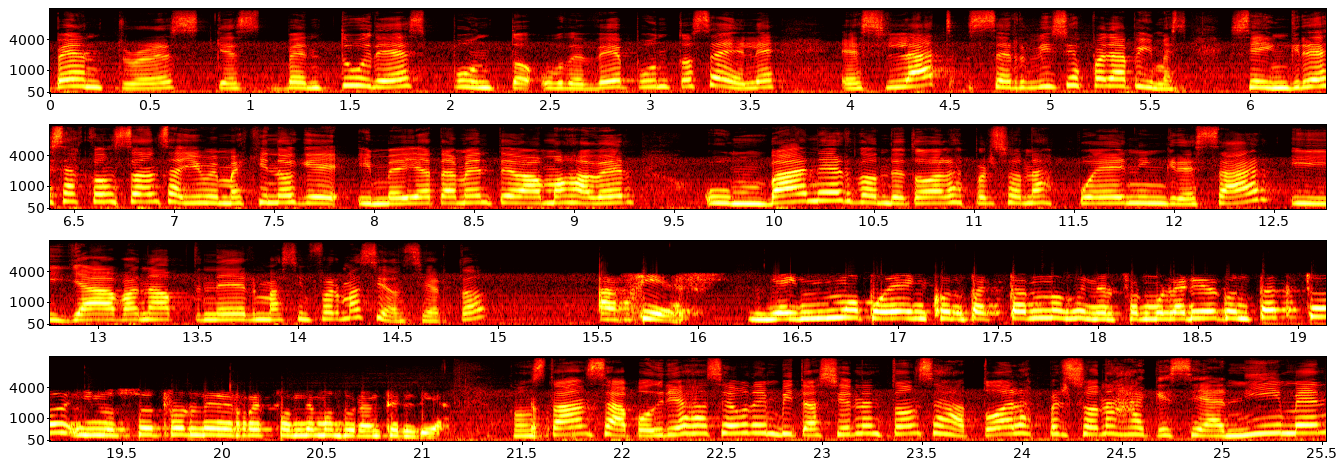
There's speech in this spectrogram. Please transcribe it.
Ventures, que es ventures.udb.cl slash servicios para pymes. Si ingresas Constanza, yo me imagino que inmediatamente vamos a ver un banner donde todas las personas pueden ingresar y ya van a obtener más información, ¿cierto? Así es. Y ahí mismo pueden contactarnos en el formulario de contacto y nosotros les respondemos durante el día. Constanza, ¿podrías hacer una invitación entonces a todas las personas a que se animen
